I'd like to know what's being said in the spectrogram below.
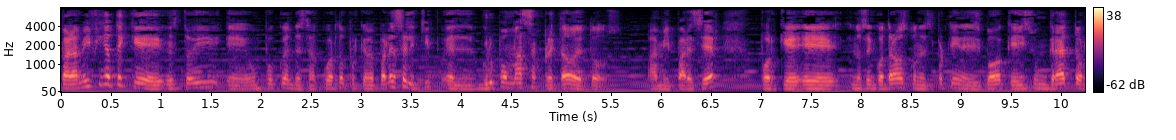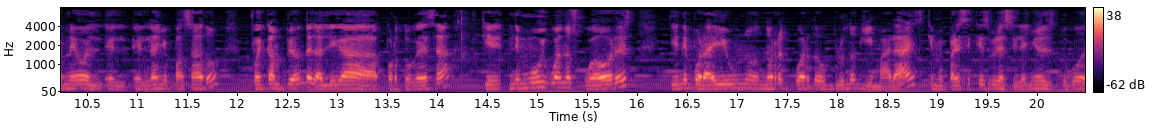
para mí, fíjate que estoy eh, un poco en desacuerdo porque me parece el equipo, el grupo más apretado de todos, a mi parecer, porque eh, nos encontramos con el Sporting de Lisboa que hizo un gran torneo el, año pasado, fue campeón de la liga portuguesa, tiene muy buenos jugadores, tiene por ahí uno, no recuerdo, Bruno Guimaraes, que me parece que es brasileño, estuvo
